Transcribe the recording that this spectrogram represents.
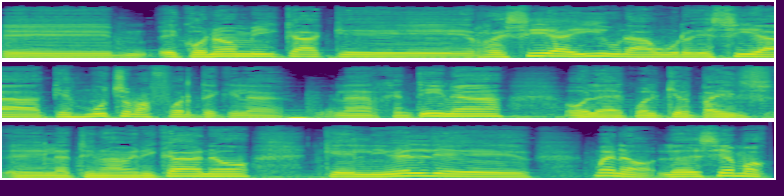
eh, económica que reside ahí una burguesía que es mucho más fuerte que la, de Argentina o la de cualquier país eh, latinoamericano que el nivel de bueno lo decíamos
